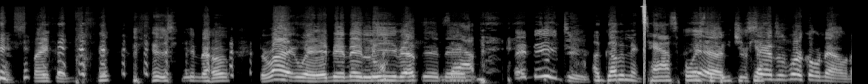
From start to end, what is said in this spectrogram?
and spank him, you know, the right way, and then they leave after. And Zap. they need to. a government task force yeah, to beat your kids. DeSantis work on that one.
